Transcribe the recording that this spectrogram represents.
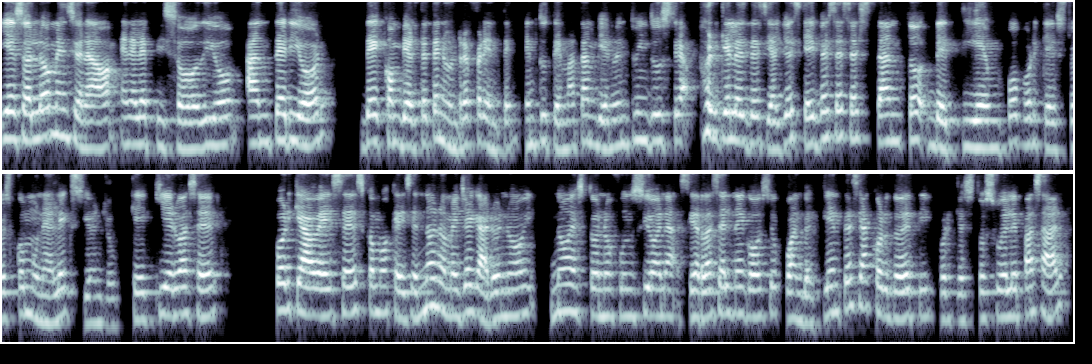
Y eso lo mencionaba en el episodio anterior de conviértete en un referente en tu tema también o en tu industria, porque les decía yo, es que hay veces es tanto de tiempo, porque esto es como una elección, yo qué quiero hacer, porque a veces como que dicen, no, no me llegaron hoy, no, esto no funciona, cierras el negocio cuando el cliente se acordó de ti, porque esto suele pasar,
